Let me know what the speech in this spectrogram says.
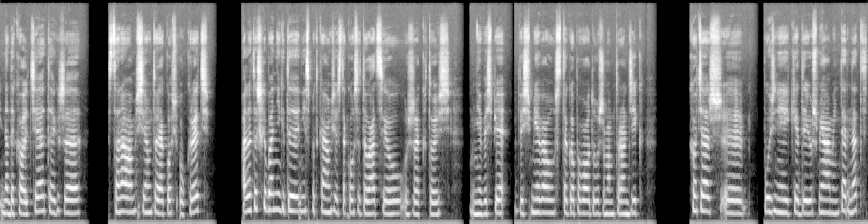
i na dekolcie, także starałam się to jakoś ukryć. Ale też chyba nigdy nie spotkałam się z taką sytuacją, że ktoś mnie wyśmiewał z tego powodu, że mam trądzik. Chociaż y, później, kiedy już miałam internet,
